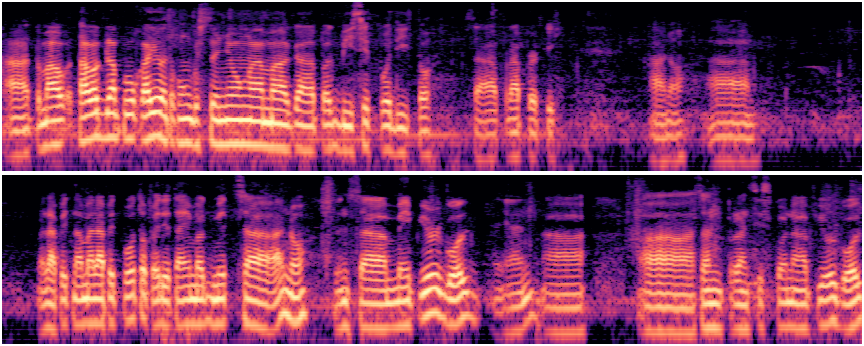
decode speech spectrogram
Ah, tumaw- tawag lang po kayo kung gusto nyo uh, mag-visit po dito sa property. Ano, ah, malapit na malapit po to pwede tayong mag-meet sa ano dun sa may pure gold ayan ah ah, San Francisco na pure gold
